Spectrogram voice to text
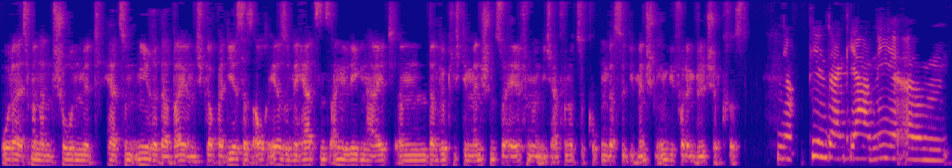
Oder ist man dann schon mit Herz und Niere dabei? Und ich glaube, bei dir ist das auch eher so eine Herzensangelegenheit, ähm, dann wirklich den Menschen zu helfen und nicht einfach nur zu gucken, dass du die Menschen irgendwie vor dem Bildschirm kriegst. Ja, vielen Dank. Ja, nee, ähm,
